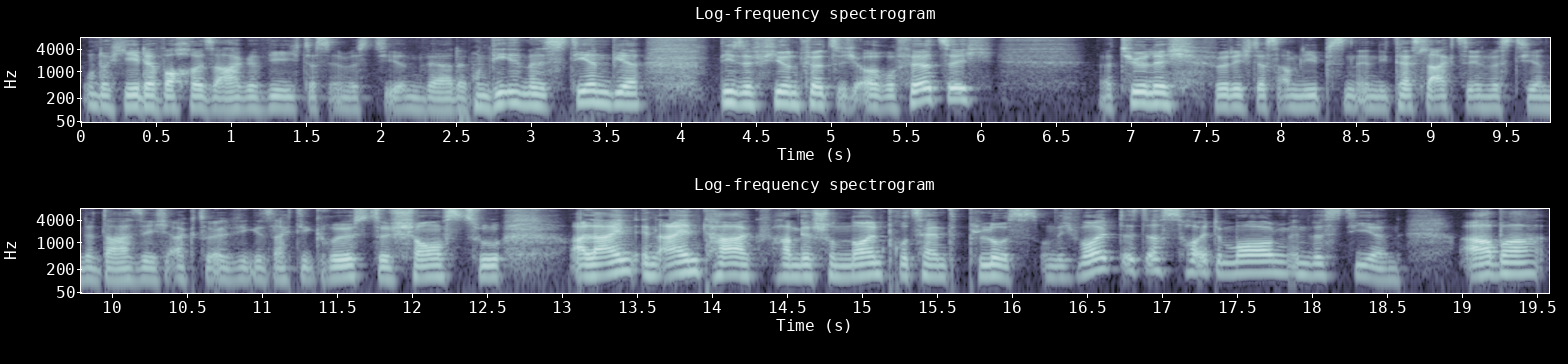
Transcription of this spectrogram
und euch jede Woche sage, wie ich das investieren werde. Und wie investieren wir diese 44,40 Euro? Natürlich würde ich das am liebsten in die Tesla-Aktie investieren, denn da sehe ich aktuell, wie gesagt, die größte Chance zu. Allein in einem Tag haben wir schon 9% plus und ich wollte das heute Morgen investieren, aber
